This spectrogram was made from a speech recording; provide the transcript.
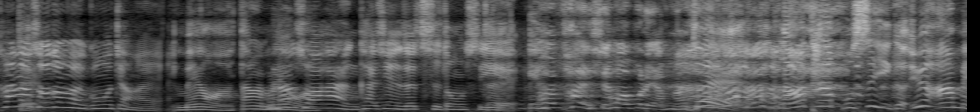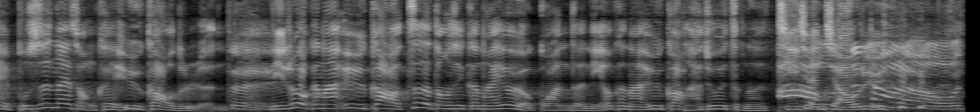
他那时候都没有跟我讲哎，没有啊，当然没有、啊。那时候他很开心的在吃东西耶。因为 怕你消化不良啊。对，然后他不是一个，因为阿美不是那种可以预告的人。对你如果跟他预告这个东西跟他又有关的，你又跟他预告，他就会整个提前焦虑。啊、我知道了，我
